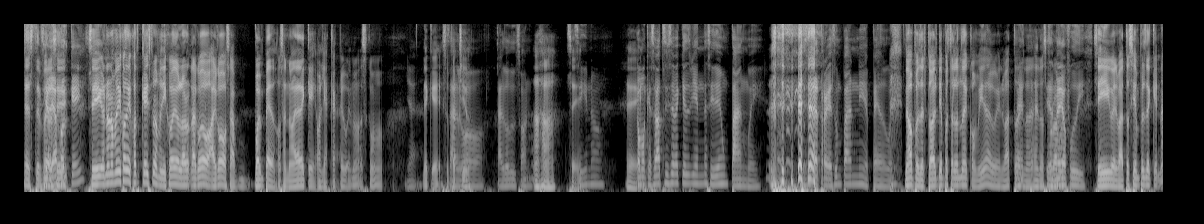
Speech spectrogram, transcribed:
Este, ¿Sí pero había sí. hot cakes? Sí, no, no me dijo de hot cakes, pero me dijo de olor, algo, algo, o sea, buen pedo. O sea, no era de que olía caca, güey, no, es como de que súper chido. algo, algo dulzón. Ajá, sí. Sí, ¿no? Eh, Como que ese vato sí se ve que es bien así de un pan, güey. Se le atraviesa un pan ni de pedo, güey. No, pues de todo el tiempo está hablando de comida, güey, el vato en, la- Neta, en los sí es programas. medio foodie. Sí, güey, el vato siempre es de que, no,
